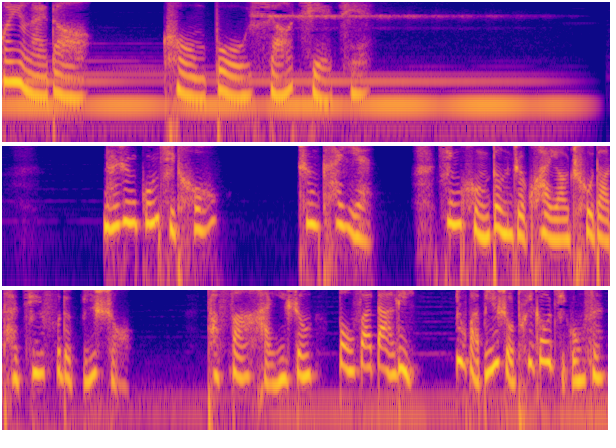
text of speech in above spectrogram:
欢迎来到恐怖小姐姐。男人拱起头，睁开眼，惊恐瞪着快要触到他肌肤的匕首。他发喊一声，爆发大力，又把匕首推高几公分。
